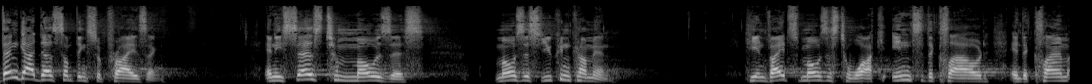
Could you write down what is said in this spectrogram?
then God does something surprising. And he says to Moses, Moses, you can come in. He invites Moses to walk into the cloud and to climb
